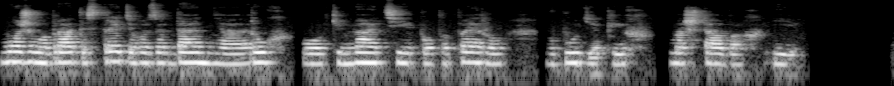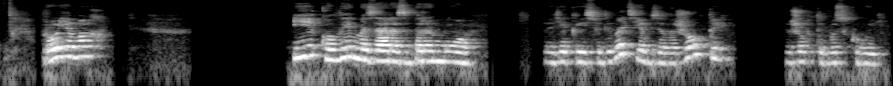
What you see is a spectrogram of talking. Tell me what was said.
Можемо брати з третього завдання рух по кімнаті, по паперу в будь-яких масштабах і проявах. І коли ми зараз беремо якийсь олівець, я взяла жовтий, жовтий восковий.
